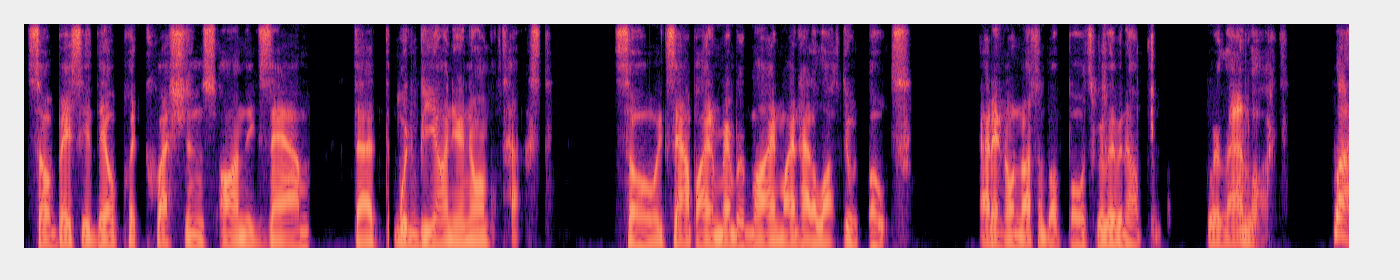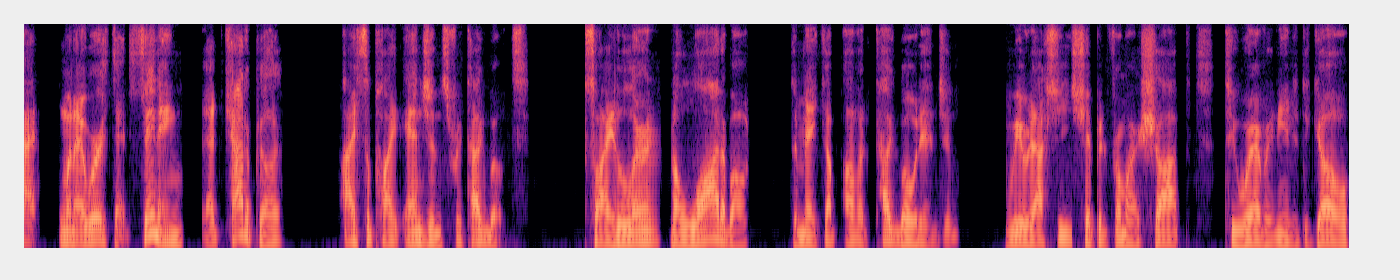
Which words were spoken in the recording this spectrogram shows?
So basically, they'll put questions on the exam that wouldn't be on your normal test. So, example, I remember mine. Mine had a lot to do with boats. I didn't know nothing about boats. We're living out, we're landlocked. But when I worked at Finning at Caterpillar, I supplied engines for tugboats. So I learned a lot about the makeup of a tugboat engine. We would actually ship it from our shop to wherever it needed to go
